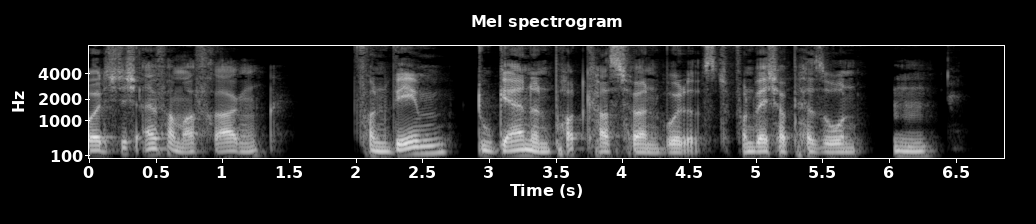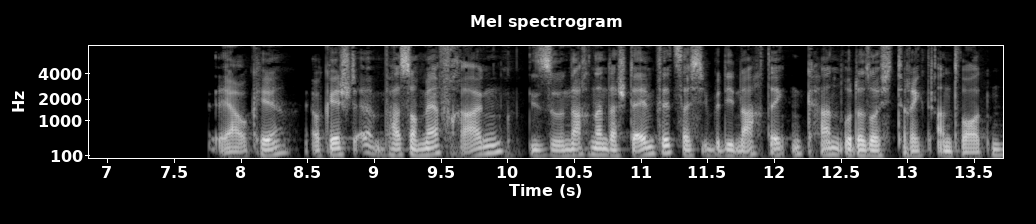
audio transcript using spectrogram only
wollte ich dich einfach mal fragen, von wem du gerne einen Podcast hören würdest. Von welcher Person? mh. Ja, okay. Okay, ähm, hast du noch mehr Fragen, die du so nacheinander stellen willst, dass ich über die nachdenken kann oder soll ich direkt antworten?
